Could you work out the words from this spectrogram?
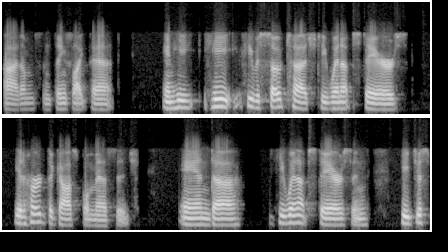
items and things like that. And he, he, he was so touched, he went upstairs. He had heard the gospel message. And uh, he went upstairs and he just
